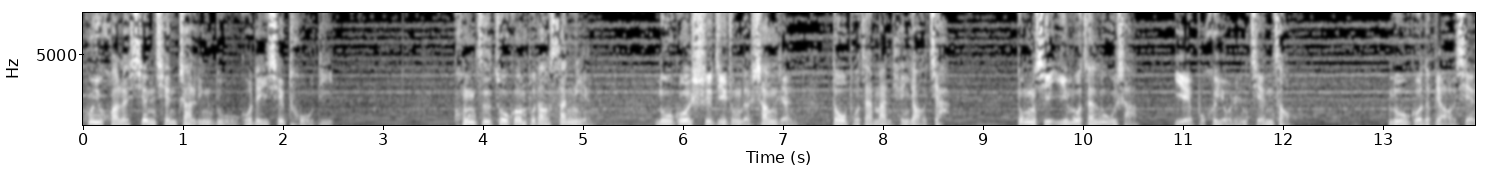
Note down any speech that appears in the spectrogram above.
归还了先前占领鲁国的一些土地。孔子做官不到三年，鲁国市集中的商人都不再漫天要价。东西遗落在路上，也不会有人捡走。鲁国的表现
